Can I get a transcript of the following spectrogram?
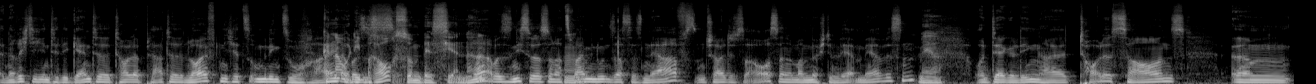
Eine richtig intelligente, tolle Platte, läuft nicht jetzt unbedingt so rein. Genau, die braucht so ein bisschen, ne? Ne, aber es ist nicht so, dass du nach zwei Minuten sagst, das nervt und schaltest es aus, sondern man möchte mehr, mehr wissen. Ja. Und der gelingen halt tolle Sounds, ähm,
